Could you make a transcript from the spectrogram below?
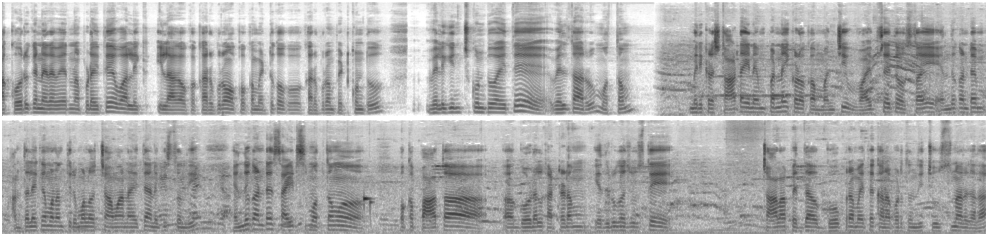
ఆ కోరిక నెరవేరినప్పుడు అయితే వాళ్ళు ఇలాగ ఒక కర్పూరం ఒక్కొక్క మెట్టుకు ఒక్కొక్క కర్పూరం పెట్టుకుంటూ వెలిగించుకుంటూ అయితే వెళ్తారు మొత్తం. మీరు ఇక్కడ స్టార్ట్ అయిన వెంపనే ఇక్కడ ఒక మంచి వైబ్స్ అయితే వస్తాయి. ఎందుకంటే అంతలేకే మనం తిరుమల వచ్చామా అని అయితే అనిపిస్తుంది. ఎందుకంటే సైడ్స్ మొత్తం ఒక పాత గోడలు కట్టడం ఎదురుగా చూస్తే చాలా పెద్ద గోపురం అయితే కనపడుతుంది. చూస్తున్నారు కదా.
